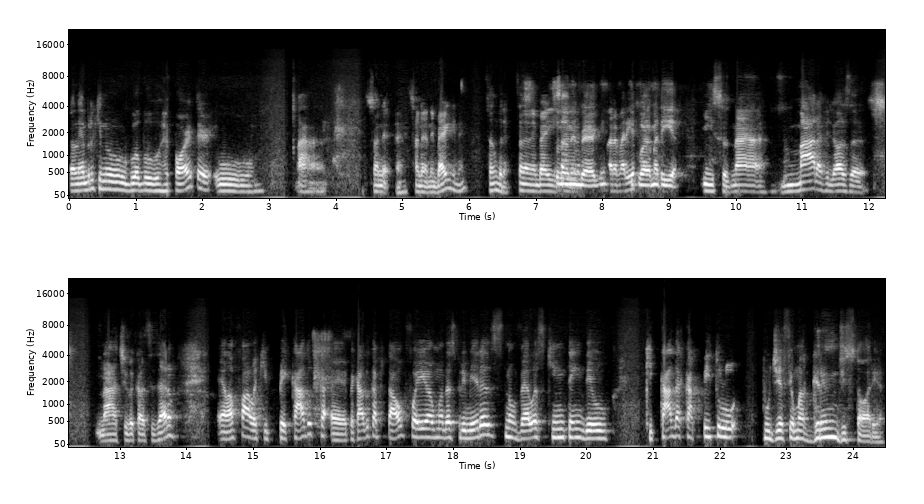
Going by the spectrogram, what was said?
eu lembro que no Globo Repórter, o. A Sônia, Nenberg, né? Sandra? Sandra Nenberg. Glória Maria? Glória Maria. Isso, na maravilhosa narrativa que elas fizeram, ela fala que Pecado, Ca- é, Pecado Capital foi uma das primeiras novelas que entendeu que cada capítulo podia ser uma grande história.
